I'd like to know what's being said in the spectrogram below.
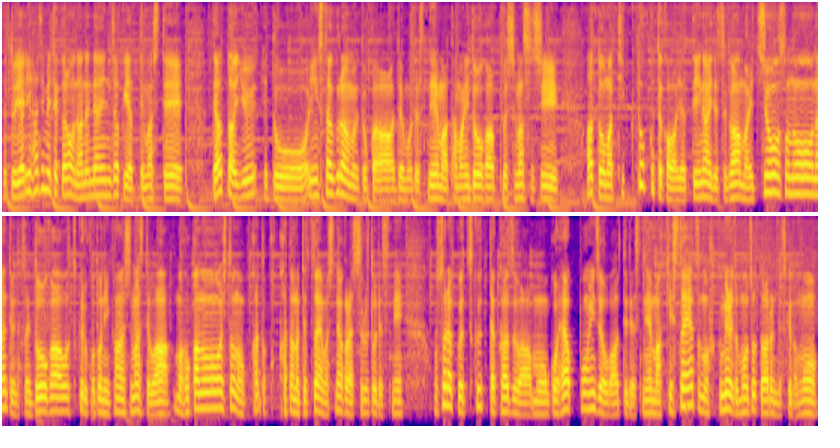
えっと、やり始めてからは7年弱やってまして、であとは、えっと、インスタグラムとかでもですね、まあ、たまに動画アップしますし、あと、まあ、TikTok とかはやっていないですが、まあ、一応、その、なんていうんですかね、動画を作ることに関しましては、まあ、他の人の方の手伝いをしながらするとですね、おそらく作った数はもう500本以上はあってですね、まあ、消したやつも含めるともうちょっとあるんですけども、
